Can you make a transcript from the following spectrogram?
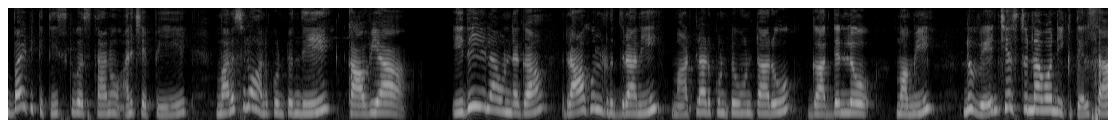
బయటికి తీసుకువస్తాను అని చెప్పి మనసులో అనుకుంటుంది కావ్య. ఇది ఇలా ఉండగా రాహుల్ రుద్రాని మాట్లాడుకుంటూ ఉంటారు. గార్డెన్లో మమ్మీ నువ్వేం చేస్తున్నావో నీకు తెలుసా?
